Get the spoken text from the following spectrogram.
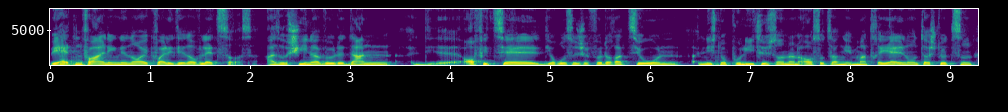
Wir hätten vor allen Dingen eine neue Qualität auf Letzteres. Also China würde dann die, offiziell die russische Föderation nicht nur politisch, sondern auch sozusagen im materiellen unterstützen.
